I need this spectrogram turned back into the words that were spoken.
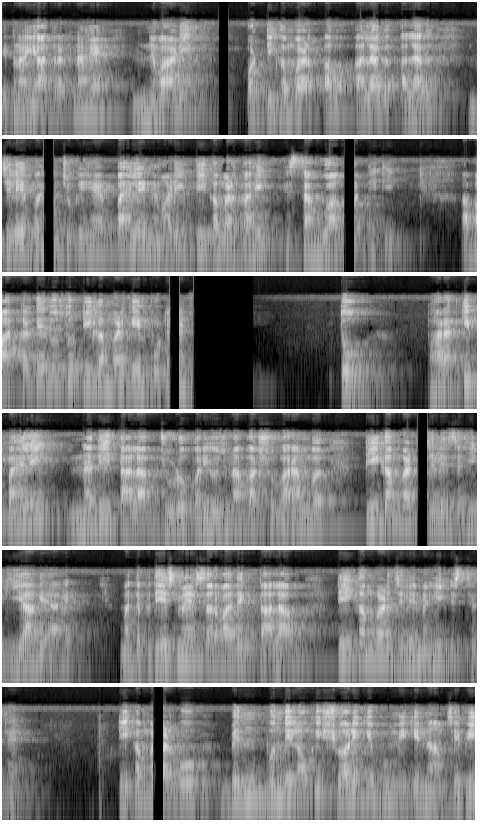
इतना याद रखना है, निवाड़ी और टीकमगढ़ अब अलग अलग ज़िले बन चुके हैं। पहले निवाड़ी टीकमगढ़ का ही हिस्सा हुआ करती थी। अब बात करते हैं दोस्तों टीकमगढ़ के इंपोर्टेंट तो भारत की पहली नदी तालाब जोड़ो परियोजना का शुभारंभ टीकमगढ़ ज़िले से ही किया गया है। मध्य प्रदेश में सर्वाधिक तालाब टीकमगढ़ ज़िले में ही स्थित हैं। टीकमगढ़ को बुंदेलों की शौर्य की भूमि के नाम से भी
